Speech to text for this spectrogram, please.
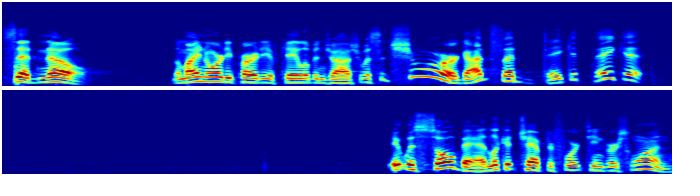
said no. The minority party of Caleb and Joshua said, Sure, God said, Take it, take it. It was so bad. Look at chapter 14, verse 1.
